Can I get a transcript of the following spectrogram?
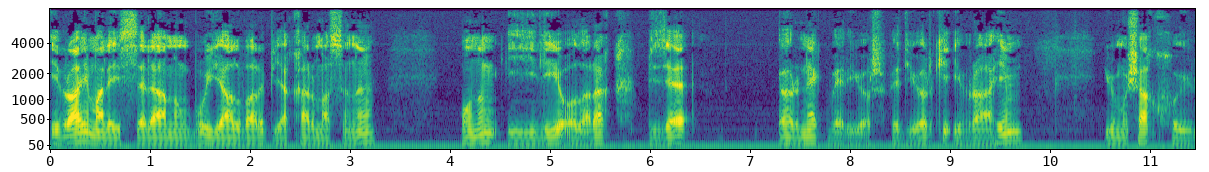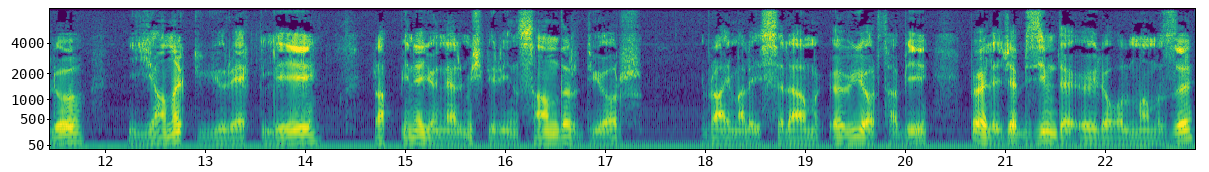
İbrahim Aleyhisselam'ın bu yalvarıp yakarmasını onun iyiliği olarak bize örnek veriyor ve diyor ki İbrahim yumuşak huylu, yanık yürekli, Rabbine yönelmiş bir insandır diyor. İbrahim Aleyhisselam'ı övüyor tabi. Böylece bizim de öyle olmamızı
